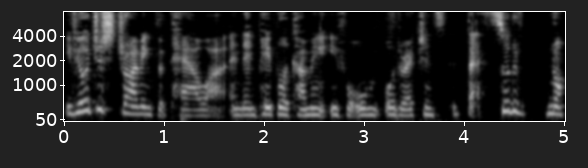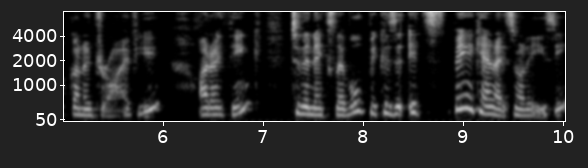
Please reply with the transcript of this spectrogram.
If you're just striving for power and then people are coming at you for all, all directions, that's sort of not going to drive you, I don't think, to the next level because it, it's being a candidate is not easy.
